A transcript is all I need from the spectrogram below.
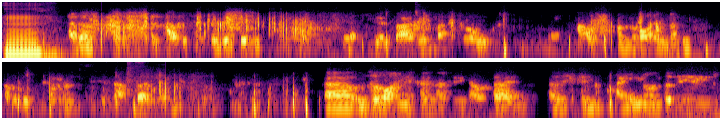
Mhm. Also, das ist mich eine kreative Frage. Man braucht eine Art von Räumen, aber das kann man ein bisschen ableiten. Äh, unsere Räume können natürlich auch sein, also ich kenne ein Unternehmen,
